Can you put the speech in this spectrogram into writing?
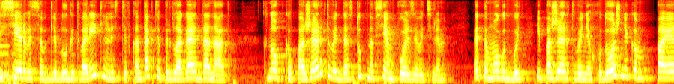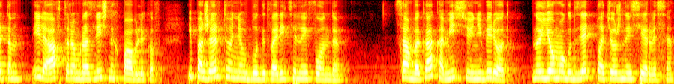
Из сервисов для благотворительности ВКонтакте предлагает донат. Кнопка «Пожертвовать» доступна всем пользователям. Это могут быть и пожертвования художникам, поэтам или авторам различных пабликов, и пожертвования в благотворительные фонды. Сам ВК комиссию не берет, но ее могут взять платежные сервисы.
